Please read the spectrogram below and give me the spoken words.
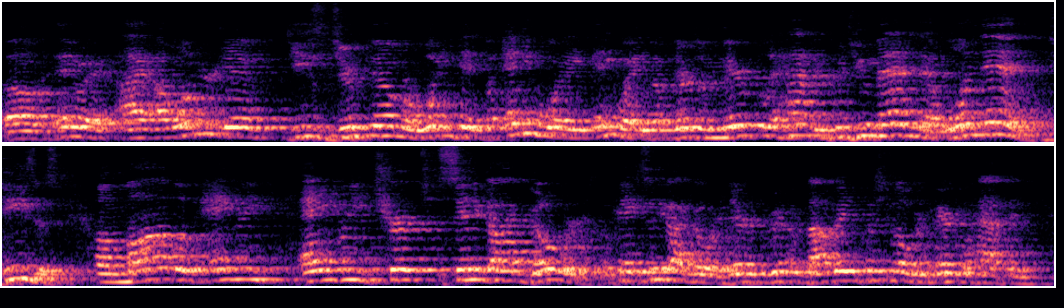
Um, anyway, I, I wonder if Jesus juked them or what he did. But anyway, anyway, there's a miracle that happened. Could you imagine that? One man, Jesus, a mob of angry, angry church synagogue goers. Okay, synagogue goers. They're about ready to push him over. A miracle happened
